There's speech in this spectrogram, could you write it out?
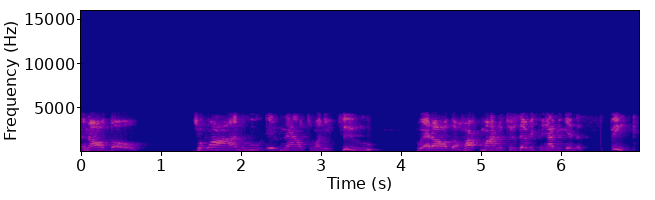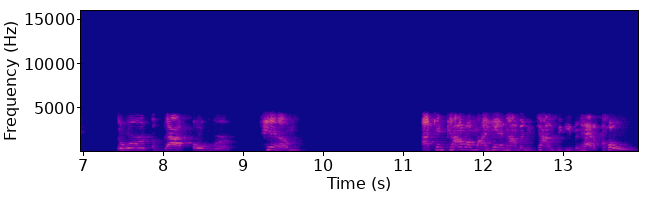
And although Jawan, who is now 22, who had all the heart monitors, everything, I began to speak the word of God over him. I can count on my hand how many times he even had a cold.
